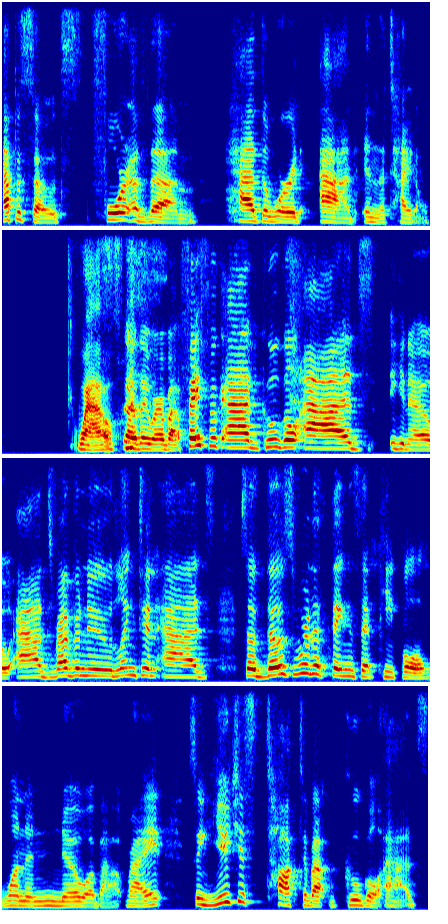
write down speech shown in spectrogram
episodes, four of them had the word ad in the title. Wow. So they were about Facebook ad, Google ads, you know, ads revenue, LinkedIn ads. So those were the things that people want to know about, right? So you just talked about Google ads.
